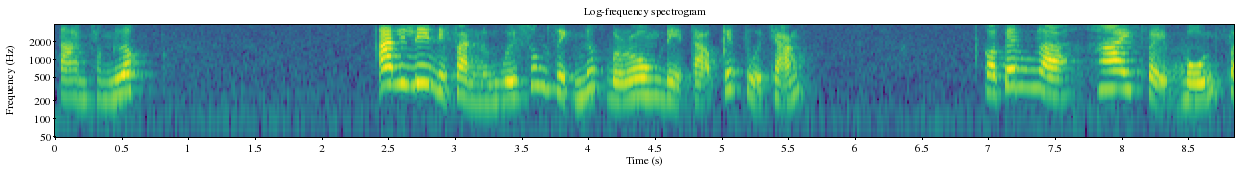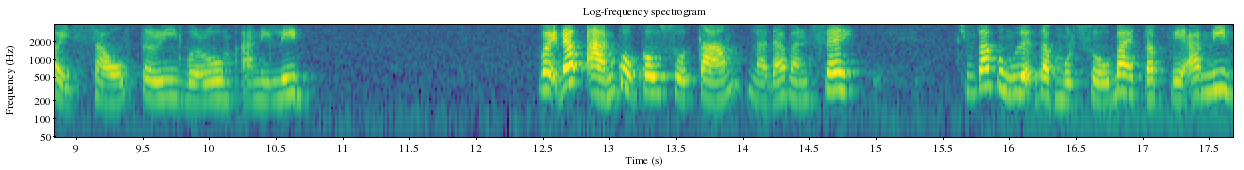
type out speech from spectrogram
tan trong nước. Anilin thì phản ứng với dung dịch nước brom để tạo kết tủa trắng. Có tên là 2,4,6 tribrom anilin. Vậy đáp án của câu số 8 là đáp án C. Chúng ta cùng luyện tập một số bài tập về amin.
